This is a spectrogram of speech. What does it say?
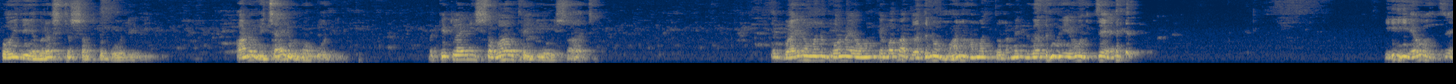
કોઈ દી અભ્રષ્ટ શબ્દ બોલે નહીં. અણવિચાર્યું ન બોલે. કેટલાયની સ્વભાવ થઈ ગયો હોય સહજ. એક ભાઈનો મને ફોન આવ્યો મને કે, બાપા, ગધનું મન સમજતું ને મેં ગધનું એવું જ છે ઈ એવું છે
